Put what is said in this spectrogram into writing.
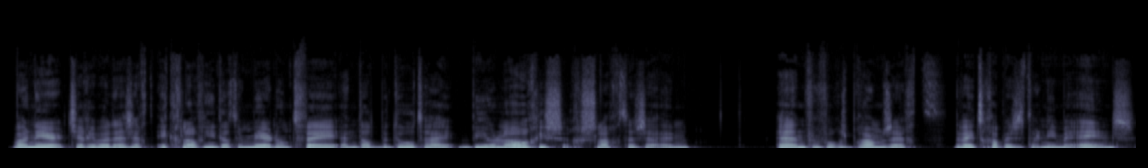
Wanneer Thierry Baudet zegt: Ik geloof niet dat er meer dan twee, en dat bedoelt hij, biologische geslachten zijn. En vervolgens Bram zegt: De wetenschap is het daar niet mee eens.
